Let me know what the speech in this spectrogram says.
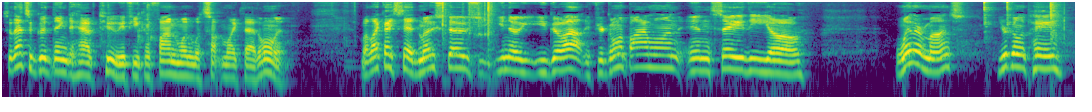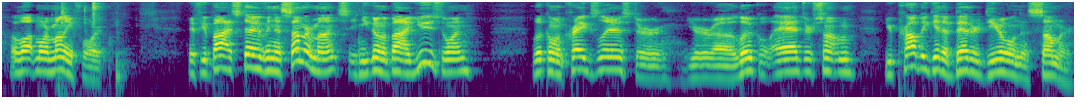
So that's a good thing to have too if you can find one with something like that on it. But like I said, most stoves, you know, you go out. If you're going to buy one in, say, the uh, winter months, you're going to pay a lot more money for it. If you buy a stove in the summer months and you're going to buy a used one, look on Craigslist or your uh, local ads or something, you probably get a better deal in the summer.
